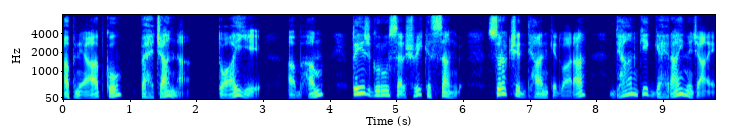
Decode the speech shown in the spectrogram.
अपने आप को पहचानना। तो आइए, अब हम तेज गुरु सरश्री के संग सुरक्षित ध्यान के द्वारा ध्यान की गहराई में जाएँ।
